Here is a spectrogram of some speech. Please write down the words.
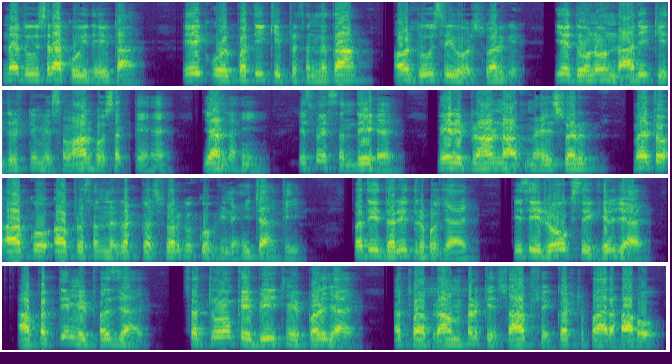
न दूसरा कोई देवता। एक ओर पति की प्रसन्नता और दूसरी ओर स्वर्ग, ये दोनों नारी की दृष्टि में समान हो सकते हैं या नहीं, इसमें संदेह है। मेरे प्राणनाथ महेश्वर मैं तो आपको अप्रसन्न रखकर स्वर्ग को भी नहीं चाहती। पति दरिद्र हो जाए, किसी रोग से घिर जाए, आपत्ति में फंस जाए, शत्रुओं के बीच में पड़ जाए, अथवा ब्राह्मण के साप से कष्ट पा रहा हो,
